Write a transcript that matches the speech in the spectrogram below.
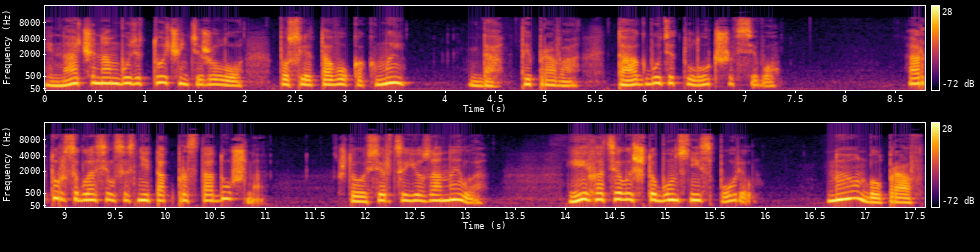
Иначе нам будет очень тяжело после того, как мы... Да, ты права, так будет лучше всего. Артур согласился с ней так простодушно, что сердце ее заныло. Ей хотелось, чтобы он с ней спорил. Но и он был прав,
